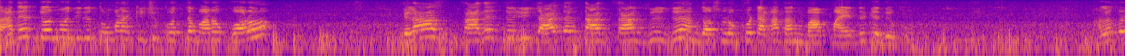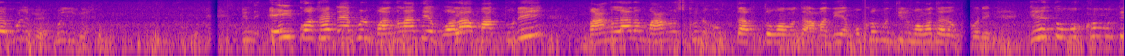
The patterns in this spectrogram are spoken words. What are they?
তাদের জন্য যদি তোমরা কিছু করতে পারো, করো। প্লাস তাদের যদি তার বিরুদ্ধে আমি দশ লক্ষ টাকা তার বাপ মায়েদেরকে দেব। ভালো করে বুঝবে বুঝবে। কিন্তু এই কথাটা এখন বাংলাতে বলা মাত্রই বাংলার মানুষ খুন উত্তাপ্ত মমতা, আমাদের মুখ্যমন্ত্রীর মমতার উপরে। যেহেতু মুখ্যমন্ত্রী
